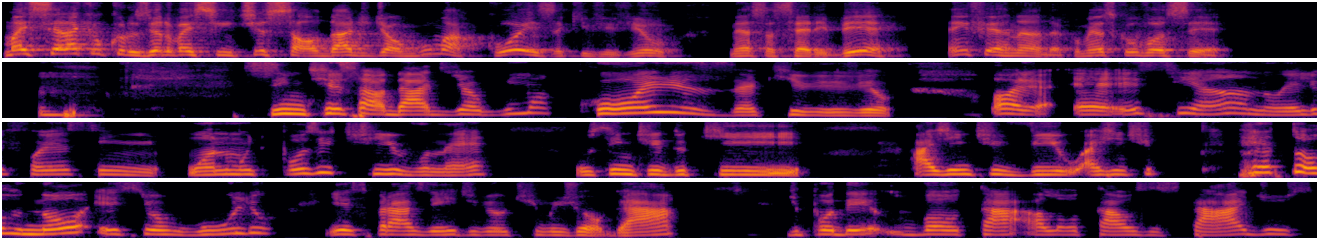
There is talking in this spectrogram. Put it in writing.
Mas será que o Cruzeiro vai sentir saudade de alguma coisa que viveu nessa Série B? Hein, Fernanda? Começa com você. Sentir saudade de alguma coisa que viveu. Olha, é, esse ano ele foi assim um ano muito positivo, né? No sentido que a gente viu, a gente retornou esse orgulho e esse prazer de ver o time jogar, de poder voltar a lotar os estádios,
